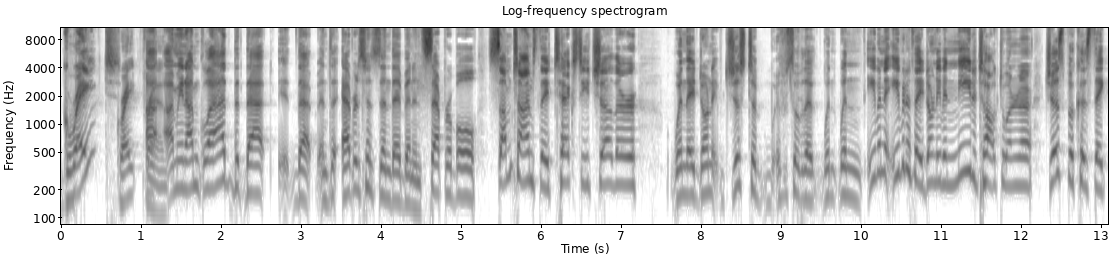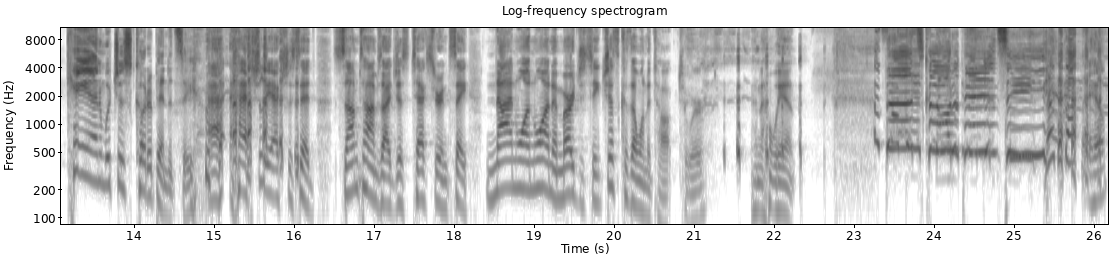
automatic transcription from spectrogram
Great Great friends. I, mean i'm glad that that that and ever since then they've been inseparable sometimes they text each other when they don't just to so that when when even even if they don't even need to talk to one another just because they can which is codependency Ashley actually said, "Sometimes I just text her and say nine one one emergency just because I want to talk to her." And I went, that's codependency "That's not the help."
